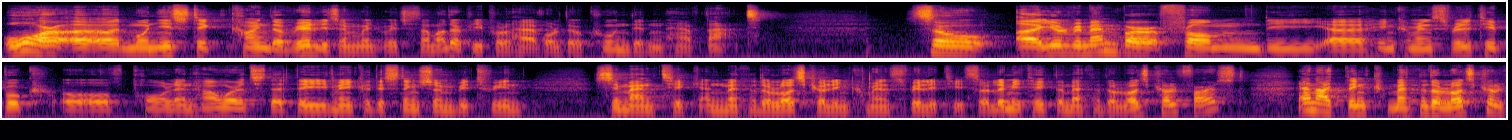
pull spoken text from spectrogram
or a, a, monistic kind of realism, which, which, some other people have, although Kuhn didn't have that. So uh, you'll remember from the uh, incommensurability book of Paul and Howard that they make a distinction between semantic and methodological incommensurability. So let me take the methodological first. And I think methodological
